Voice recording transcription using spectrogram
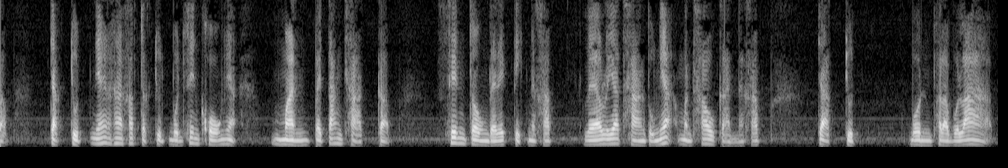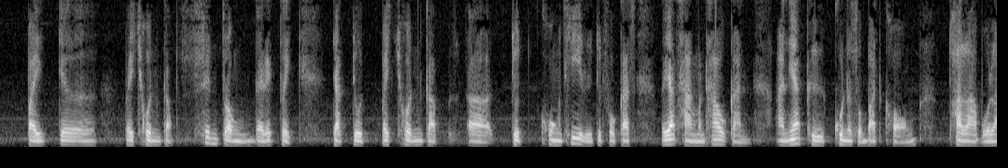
กับจากจุดเนี้ยนะครับ จากจุดบนเส้นโค้งเนี่ย มันไปตั้งฉากกับเส้นตรงไดเรกติกนะครับ แล้วระยะทางตรงเนี้ยมันเท่ากันนะครับ จากจุดบนพาราโบลาไปเจอไปชนกับเส้นตรงไดเรกตริก จากจุดไปชนกับจุดคงที่หรือจุดโฟกัส ระยะทางมันเท่ากัน อันนี้คือคุณสมบัติของพาราโบล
